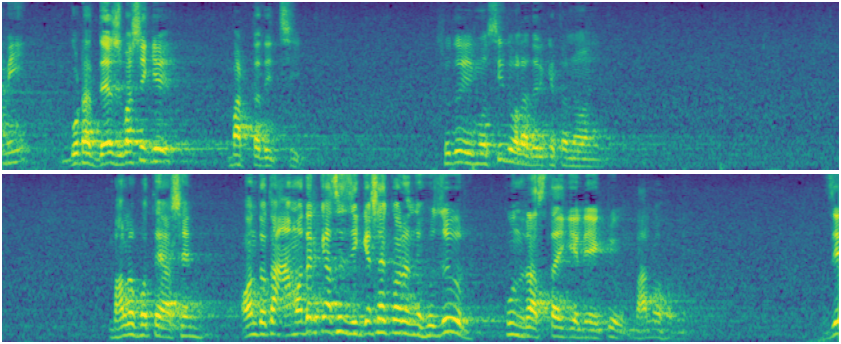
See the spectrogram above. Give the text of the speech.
আমি গোটা দেশবাসীকে বার্তা দিচ্ছি। শুধু এই মসজিদওয়ালাদেরকে তো নয়, ভালো পথে আসেন। অন্তত আমাদের কাছে জিজ্ঞাসা করেন যে, হুজুর, কোন রাস্তায় গেলে একটু ভালো হবে? যে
